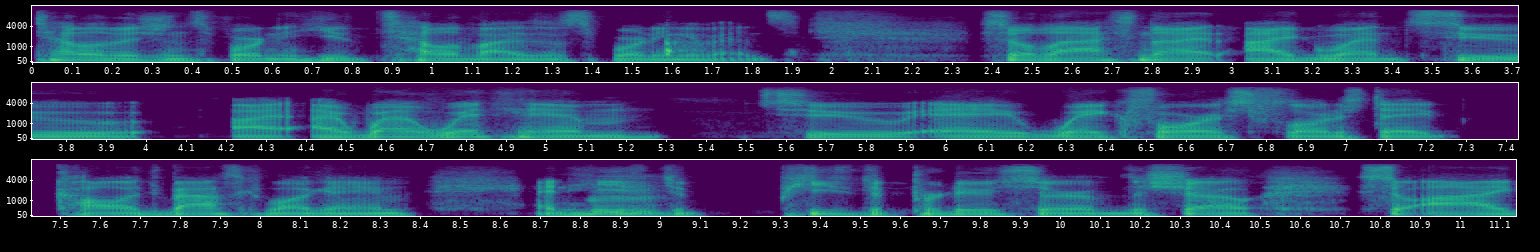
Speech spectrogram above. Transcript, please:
television sporting he televises sporting events so last night i went to i, I went with him to a wake forest florida state college basketball game and he's Hmm. the he's the producer of the show so i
